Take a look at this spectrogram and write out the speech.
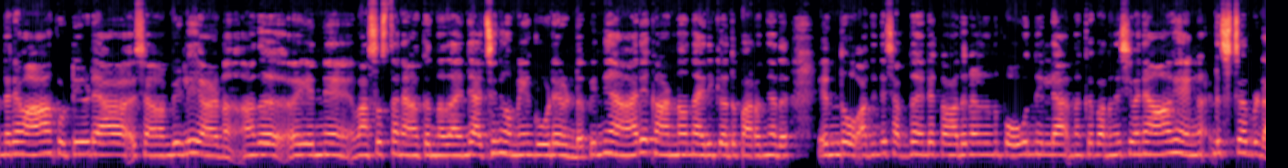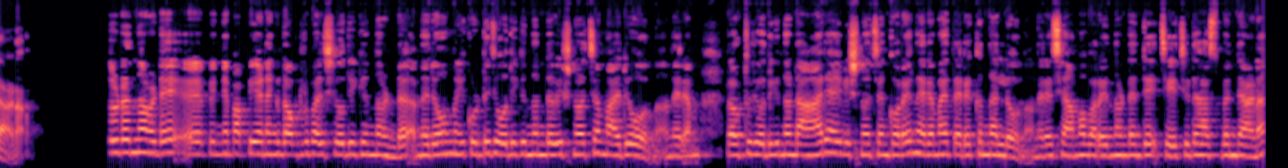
അന്നേരം ആ കുട്ടിയുടെ ആ വിളിയാണ് അത് എന്നെ അസ്വസ്ഥനാക്കുന്നത്. അതിന്റെ അച്ഛനും അമ്മയും കൂടെയുണ്ട്. പിന്നെ ആരെ കാണണമെന്നായിരിക്കും അത് പറഞ്ഞത്? എന്തോ അതിന്റെ ശബ്ദം എന്റെ കാതുകളിൽ നിന്ന് പോകും പോകുന്നില്ല എന്നൊക്കെ പറഞ്ഞ് ശിവൻ ആകെ അങ്ങ് ഡിസ്റ്റർബ്ഡ് ആണ്. തുടർന്ന് അവിടെ പിന്നെ പപ്പിയാണെങ്കിൽ ഡോക്ടർ പരിശോധിക്കുന്നുണ്ട്. അന്നേരവും ഈ കുട്ടി ചോദിക്കുന്നുണ്ട് വിഷ്ണുവച്ചൻ വരുമോ എന്ന്. അന്നേരം ഡോക്ടർ ചോദിക്കുന്നുണ്ട് ആരായി വിഷ്ണുവച്ചൻ? കുറേ നേരമായി തിരക്കുന്നല്ലോ? എന്ന്. അന്നേരം ശ്യാമ പറയുന്നുണ്ട് എന്റെ ചേച്ചിയുടെ ഹസ്ബൻഡാണ്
